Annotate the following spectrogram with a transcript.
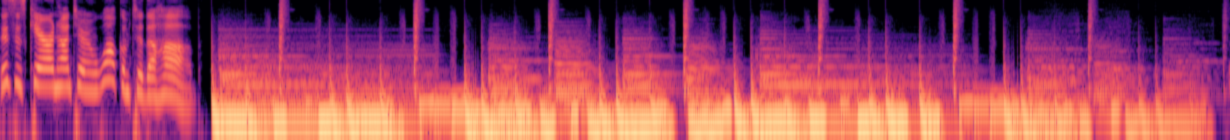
This is Karen Hunter, and welcome to The Hub.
